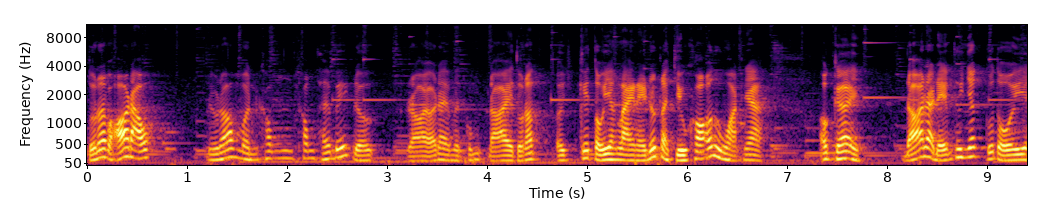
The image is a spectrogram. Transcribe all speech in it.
Tụi nó bỏ ở đâu? Điều đó mình không không thể biết được. Rồi ở đây mình cũng rồi tụi nó cái tụi dân làng này rất là chịu khó thu hoạch nha. Ok đó là điểm thứ nhất của tụi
